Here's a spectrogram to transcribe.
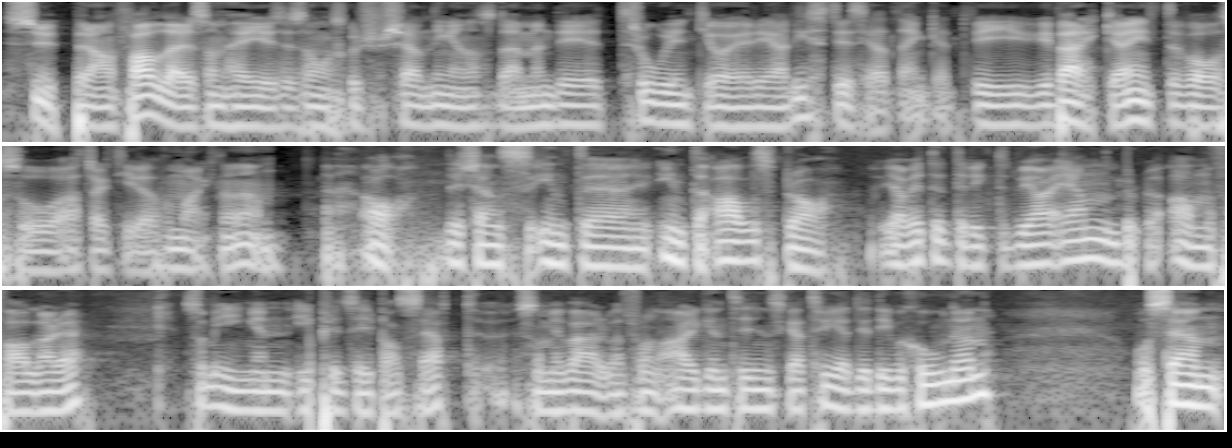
superanfallare som höjer säsongskortsförsäljningen och sådär. Men det tror inte jag är realistiskt helt enkelt. Vi, vi verkar inte vara så attraktiva på marknaden. Ja, det känns inte, inte alls bra. Jag vet inte riktigt, vi har en anfallare som ingen i princip har sett, som är värvad från argentinska tredje divisionen. Och sen,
